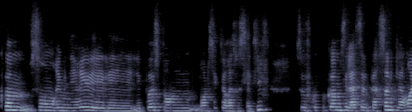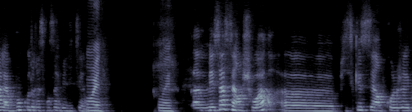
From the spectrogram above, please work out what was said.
comme sont rémunérés les, postes dans, le secteur associatif. Sauf que comme c'est la seule personne, clairement, elle a beaucoup de responsabilités. Oui. oui. Euh, mais ça, c'est un choix, euh, puisque c'est un projet,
